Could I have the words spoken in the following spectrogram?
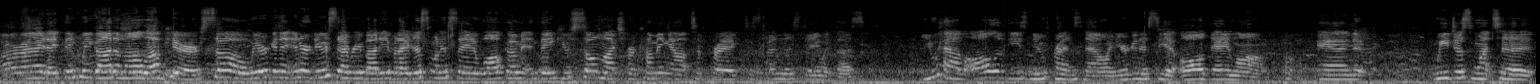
All right, I think we got them all up here. So we're going to introduce everybody, but I just want to say welcome and thank you so much for coming out to Prague to spend this day with us. You have all of these new friends now, and you're going to see it all day long. And we just want to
